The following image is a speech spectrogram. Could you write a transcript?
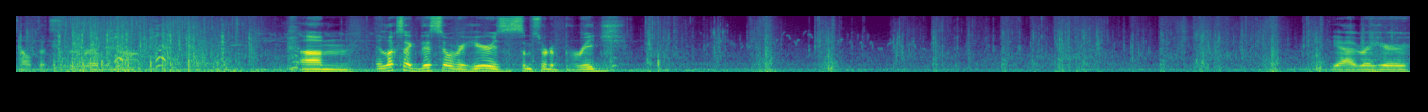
Tell if that's the red or not. Um, it looks like this over here is some sort of bridge. Yeah, right here.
